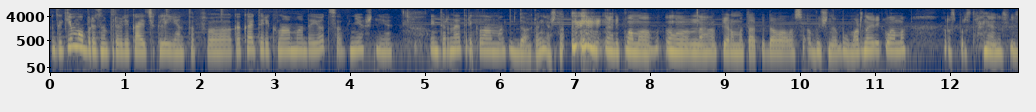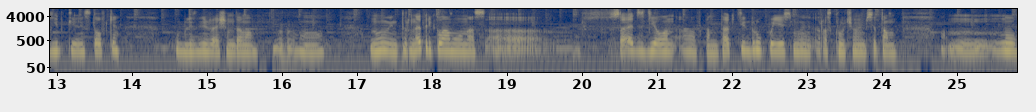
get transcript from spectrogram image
А каким образом привлекаете клиентов? Э, Какая-то реклама дается внешняя? Интернет-реклама? Да, конечно. реклама э, на первом этапе давалась обычная бумажная реклама. Распространялись визитки, листовки по близлежащим домам. Мгм. Вот. Ну, интернет-реклама у нас, э, сайт сделан, а ВКонтакте группа есть, мы раскручиваемся там. Ну,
